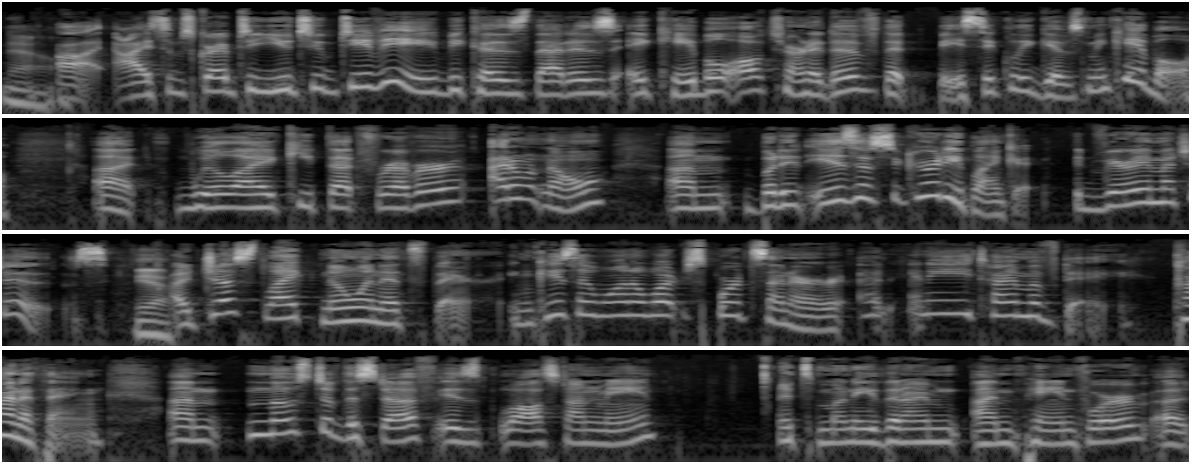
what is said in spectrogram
now. I, I subscribe to YouTube TV because that is a cable alternative that basically gives me cable. Uh, will I keep that forever? I don't know. Um, but it is a security blanket. It very much is. Yeah. I just like knowing it's there in case I want to watch Sports Center at any time of day, kind of thing. Um, most of the stuff is lost on me it's money that I'm I'm paying for uh,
